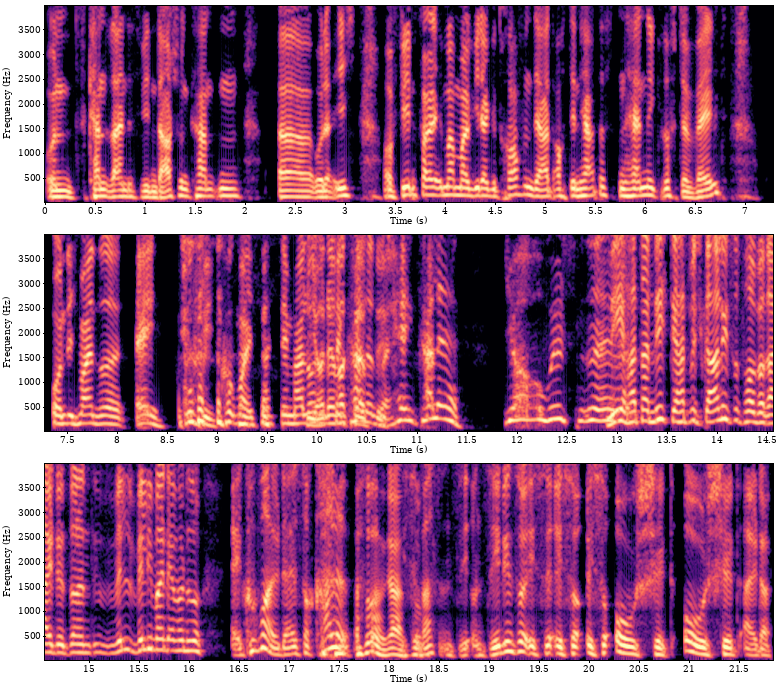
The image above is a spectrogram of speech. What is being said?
und es kann sein, dass wir ihn da schon kannten äh, oder ich. Auf jeden Fall immer mal wieder getroffen. Der hat auch den härtesten Händegriff der Welt. Und ich meine so, ey, Rufi, guck mal, ich sag dem Hallo, Ja, das der ist der war Kalle. So, hey, Kalle, yo, Wilson. Ey. Nee, hat er nicht. Der hat mich gar nicht so vorbereitet, sondern Will, Willi meint einfach nur so, ey, guck mal, da ist doch Kalle. Ach so, ja. Ich so, So. was? Und seh, und seh den so, ich so, ich so, ich so, oh shit, oh shit, Alter.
